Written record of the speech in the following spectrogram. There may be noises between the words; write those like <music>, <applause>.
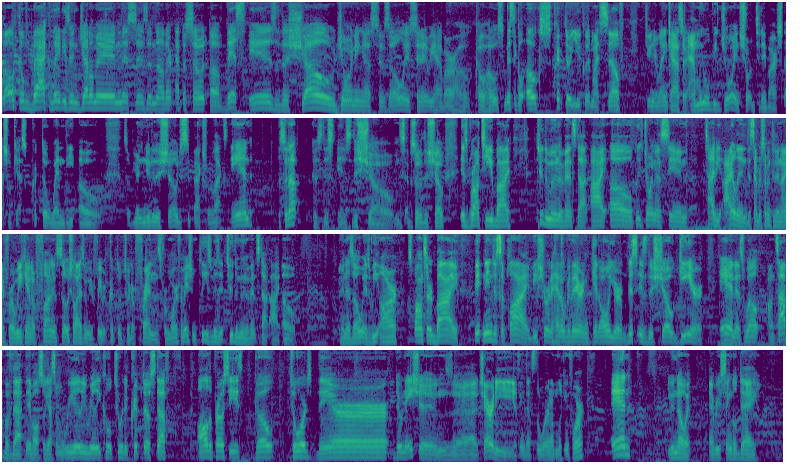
Welcome back, ladies and gentlemen. This is another episode of This Is the Show. Joining us as always today, we have our co host, Mystical Oaks, Crypto Euclid, myself, Junior Lancaster, and we will be joined shortly today by our special guest, Crypto Wendy O. So if you're new to the show, just sit back, relax, and listen up because this is the show. This episode of the show is brought to you by to the moon events.io. Please join us in Tybee Island, December 7th through the 9th for a weekend of fun and socializing with your favorite crypto Twitter friends. For more information, please visit to the moon events.io. And as always, we are sponsored by Bit Ninja Supply. Be sure to head over there and get all your This is the Show gear. And as well, on top of that, they've also got some really, really cool Tour de Crypto stuff. All the proceeds go towards their donations, uh, charity. I think that's the word I'm looking for. And you know it, every single day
